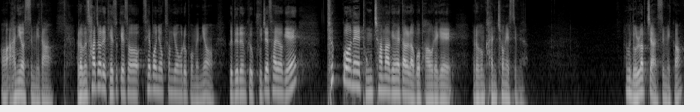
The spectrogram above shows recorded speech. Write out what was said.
어, 아니었습니다. 여러분 사절을 계속해서 세 번역 성경으로 보면요 그들은 그 구제 사역에 특권에 동참하게 해달라고 바울에게 여러분 간청했습니다. 여러분 놀랍지 않습니까?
